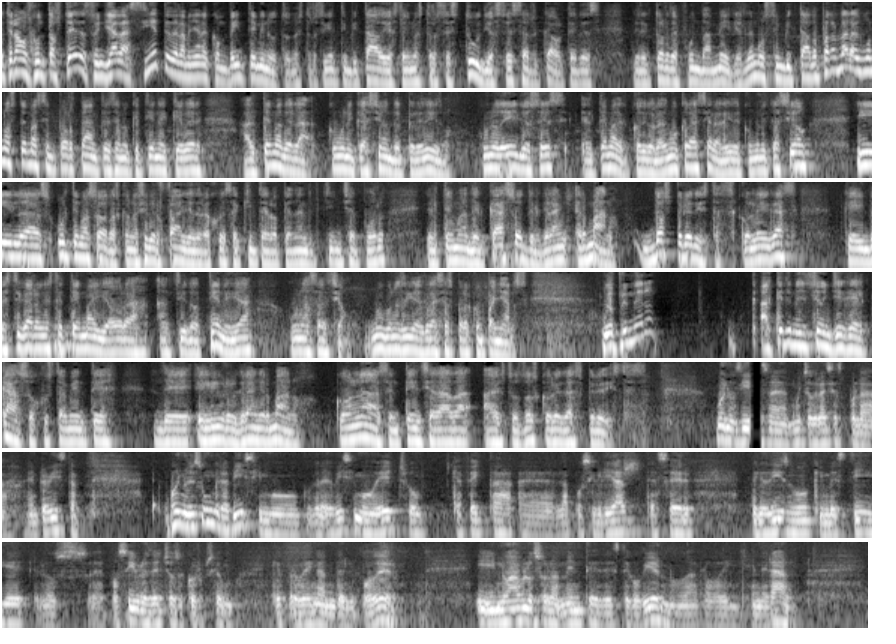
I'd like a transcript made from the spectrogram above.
Continuamos junto a ustedes, son ya las 7 de la mañana con 20 minutos. Nuestro siguiente invitado ya está en nuestros estudios, César Cauter, es director de Fundamedios. Le hemos invitado para hablar algunos temas importantes en lo que tiene que ver al tema de la comunicación, del periodismo. Uno de ellos es el tema del Código de la Democracia, la Ley de Comunicación y las últimas horas, conocido el fallo de la jueza Quinta de Penal de Pichincha por el tema del caso del Gran Hermano. Dos periodistas, colegas, que investigaron este tema y ahora han sido, tienen ya una sanción. Muy buenos días, gracias por acompañarnos. Lo primero, ¿a qué dimensión llega el caso justamente del libro El Gran Hermano con la sentencia dada a estos dos colegas periodistas? Buenos días, eh, muchas gracias por la entrevista. Bueno, es un gravísimo, gravísimo hecho que afecta eh, la posibilidad de hacer periodismo que investigue los eh, posibles hechos de corrupción que provengan del poder. Y no hablo solamente de este gobierno, hablo en general.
